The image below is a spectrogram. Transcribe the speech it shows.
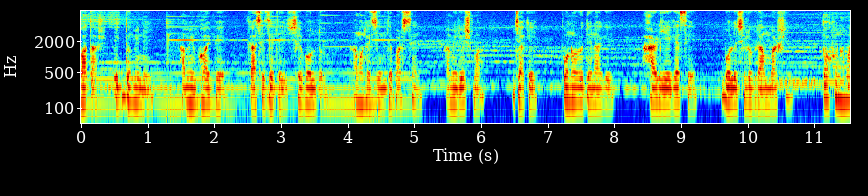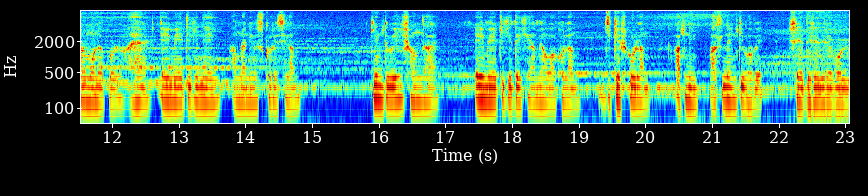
বাতাস একদমই নেই। আমি ভয় পেয়ে কাছে যেতেই সে বলল, আমাকে চিনতে পারছেন? আমি রেশমা, যাকে পনেরো দিন আগে হারিয়ে গেছে বলেছিল গ্রামবাসী। তখন আমার মনে পড়ল হ্যাঁ এই মেয়েটিকে নিয়েই আমরা নিউজ করেছিলাম। কিন্তু এই সন্ধ্যায় এই মেয়েটিকে দেখে আমি অবাক হলাম, জিজ্ঞেস করলাম, আপনি বাঁচলেন কীভাবে? সে ধীরে ধীরে বলল,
